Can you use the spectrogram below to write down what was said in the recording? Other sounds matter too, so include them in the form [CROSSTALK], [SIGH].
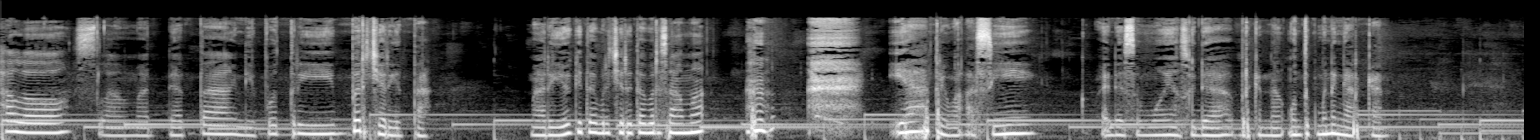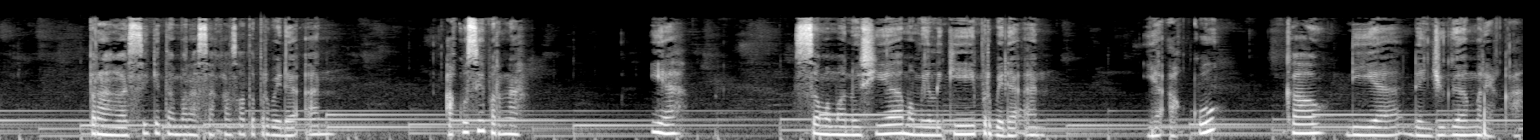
Halo, selamat datang di Putri Bercerita. Mari yuk kita bercerita bersama. [LAUGHS] ya, terima kasih kepada semua yang sudah berkenan untuk mendengarkan. Pernah gak sih kita merasakan suatu perbedaan? Aku sih pernah. Iya, semua manusia memiliki perbedaan. Ya aku, kau, dia, dan juga mereka.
